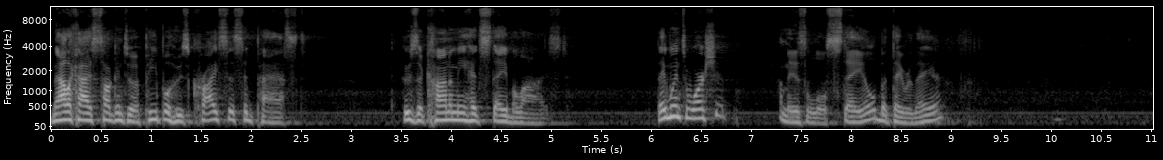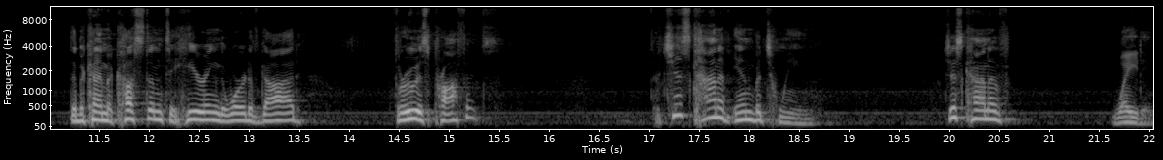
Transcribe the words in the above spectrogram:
Malachi is talking to a people whose crisis had passed, whose economy had stabilized. They went to worship. I mean, it's a little stale, but they were there. They became accustomed to hearing the word of God through his prophets. They're just kind of in between, just kind of waiting.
